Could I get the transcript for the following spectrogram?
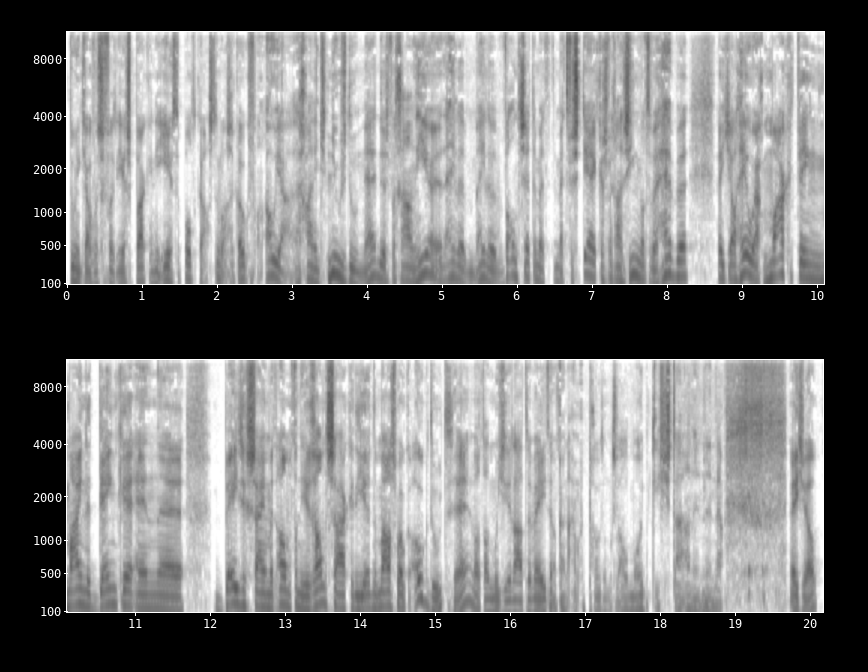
toen ik jou voor het eerst sprak in die eerste podcast, toen was ik ook van, oh ja, we gaan iets nieuws doen. Hè? Dus we gaan hier een hele, hele wand zetten met, met versterkers. We gaan zien wat we hebben. Weet je al, heel erg marketing-minded denken en eh, bezig zijn met allemaal van die randzaken die je normaal gesproken ook doet. Hè? Want dan moet je je laten weten, oké, nou, mijn brood moet wel mooi op kistje staan. En, en nou, weet je wel.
